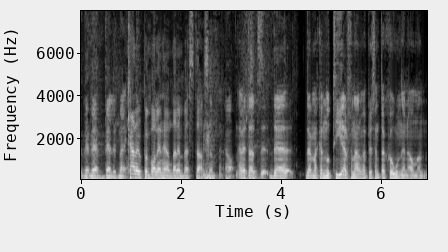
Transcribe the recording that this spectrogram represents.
vä- vä- väldigt märkligt. Kan uppenbarligen hända den bästa alltså. Ja, Jag vet precis. att det, det man kan notera från alla de här presentationerna, om man,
